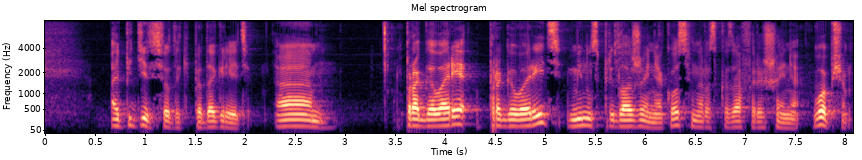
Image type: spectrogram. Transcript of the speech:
аппетит все-таки подогреть. Проговоре, проговорить минус предложение, косвенно рассказав о решении. В общем,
